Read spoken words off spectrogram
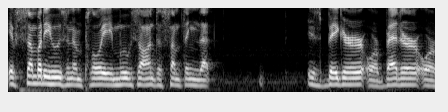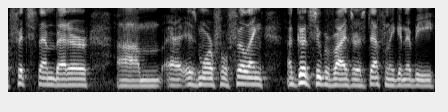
if somebody who's an employee moves on to something that is bigger or better or fits them better, um, uh, is more fulfilling, a good supervisor is definitely going to be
